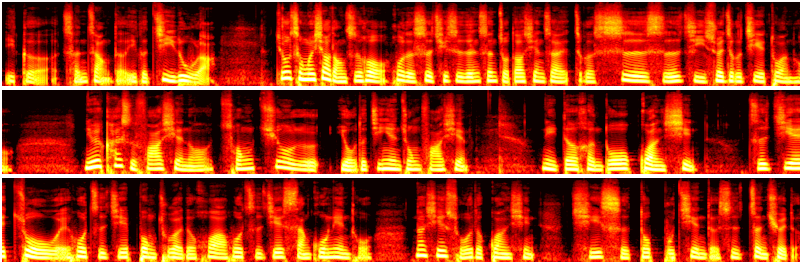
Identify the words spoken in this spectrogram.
一个成长的一个记录啦。就成为校长之后，或者是其实人生走到现在这个四十几岁这个阶段哦，你会开始发现哦，从旧有有的经验中发现，你的很多惯性、直接作为或直接蹦出来的话，或直接闪过念头，那些所谓的惯性，其实都不见得是正确的，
